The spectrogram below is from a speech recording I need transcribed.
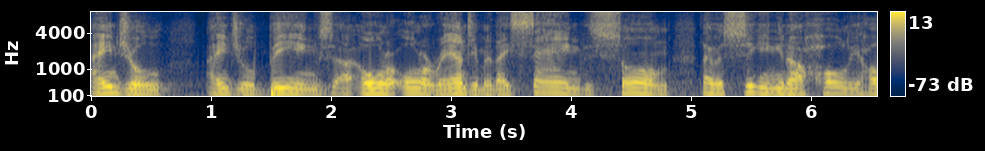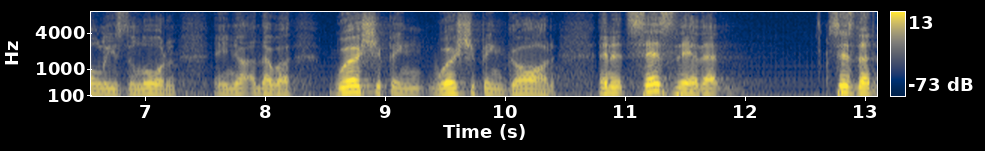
angel, angel beings uh, all, all around him, and they sang this song. They were singing, you know, Holy, Holy is the Lord. And, and, you know, and they were worshiping, worshiping God. And it says there that, says that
